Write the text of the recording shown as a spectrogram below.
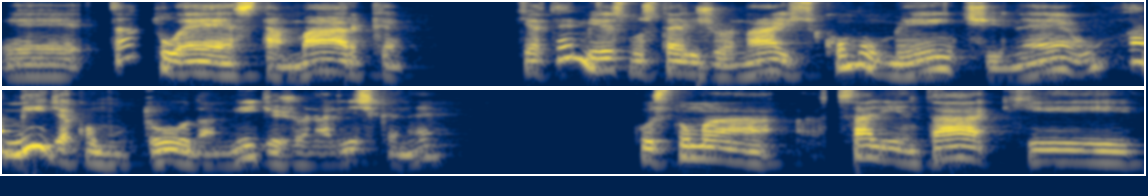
É, tanto é esta marca que até mesmo os telejornais comumente, né, a mídia como um todo, a mídia jornalística, né, costuma salientar que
